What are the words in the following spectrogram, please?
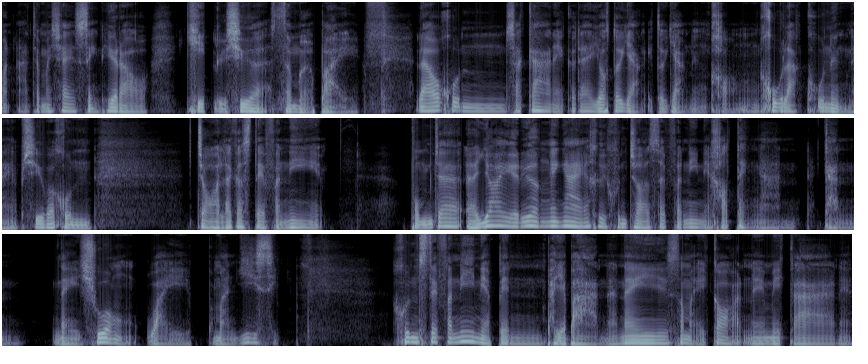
มันอาจจะไม่ใช่สิ่งที่เราคิดหรือเชื่อเสมอไป แล้วคุณซาก้าเนี่ยก็ได้ยกตัวอย่างอีกตัวอย่างหนึ่งของคู่รักคู่หนึ่งนะครับ ชื่อว่าคุณจอร์และก็สเตฟานีผมจะย่อยเรื่องง่าย ๆ ก็คือคุณจอร์สเตฟานีเนี่ยเขาแต่งงานกันในช่วงวัยประมาณ 20 คุณสเตฟานีเนี่ยเป็นพยาบาลนะในสมัยก่อนในอเมริกาเนี่ย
